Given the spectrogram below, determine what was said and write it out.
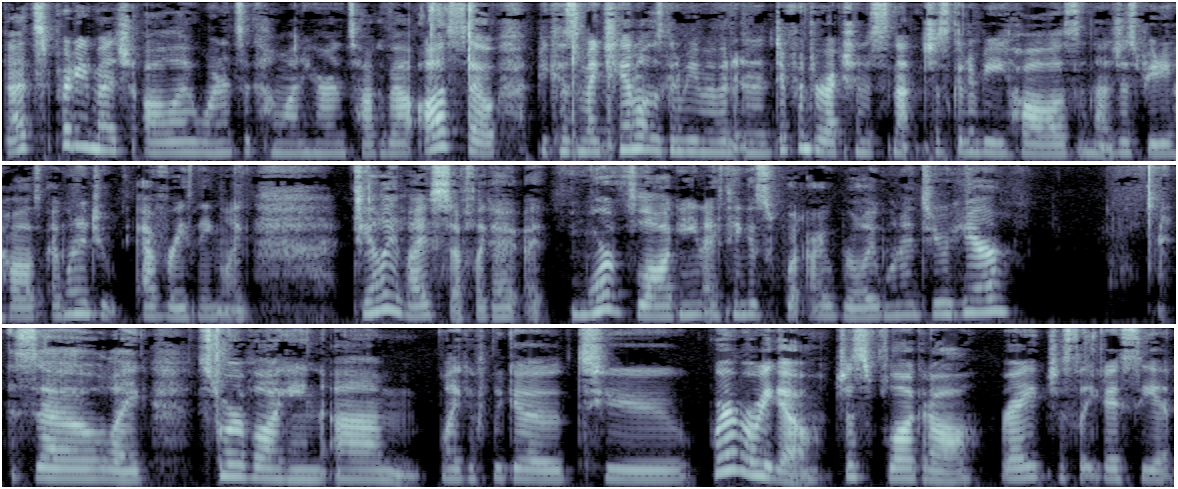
that's pretty much all I wanted to come on here and talk about. Also, because my channel is going to be moving in a different direction, it's not just going to be hauls and not just beauty hauls. I want to do everything like daily life stuff. Like I, I more vlogging, I think is what I really want to do here so like store vlogging um like if we go to wherever we go just vlog it all right just let you guys see it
